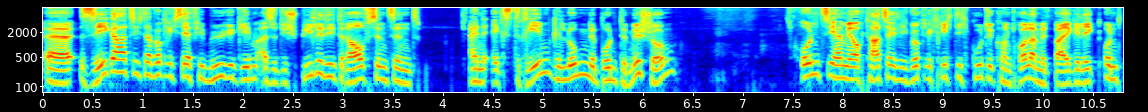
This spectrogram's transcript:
Äh, Sega hat sich da wirklich sehr viel Mühe gegeben. Also die Spiele, die drauf sind, sind eine extrem gelungene bunte Mischung. Und sie haben ja auch tatsächlich wirklich richtig gute Controller mit beigelegt und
